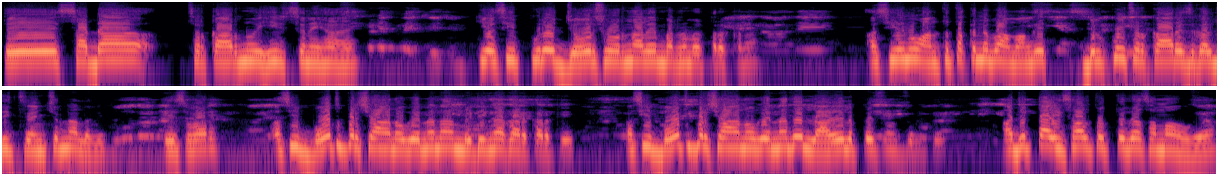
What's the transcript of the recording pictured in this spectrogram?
ਤੇ ਸਾਡਾ ਸਰਕਾਰ ਨੂੰ ਇਹੀ ਸੁਨੇਹਾ ਹੈ ਕਿ ਅਸੀਂ ਪੂਰੇ ਜ਼ੋਰ ਸ਼ੋਰ ਨਾਲ ਇਹ ਮਰਨ ਵਰਤ ਰੱਖਣਾ। ਅਸੀਂ ਇਹਨੂੰ ਅੰਤ ਤੱਕ ਨਿਭਾਵਾਂਗੇ। ਬਿਲਕੁਲ ਸਰਕਾਰ ਇਸ ਗੱਲ ਦੀ ਟੈਨਸ਼ਨ ਨਾ ਲਵੇ। ਇਸ ਵਾਰ ਅਸੀਂ ਬਹੁਤ ਪਰੇਸ਼ਾਨ ਹੋ ਗਏ ਇਹਨਾਂ ਨਾਲ ਮੀਟਿੰਗਾਂ ਕਰ ਕਰਕੇ। ਅਸੀਂ ਬਹੁਤ ਪਰੇਸ਼ਾਨ ਹੋ ਗਏ ਇਹਨਾਂ ਦੇ ਲਾਲੇ ਲੱਪੇ ਸੁਣ ਸੁਣ ਕੇ। ਅੱਜ 2.5 ਸਾਲ ਤੋਂ ਉੱਤੇ ਦਾ ਸਮਾਂ ਹੋ ਗਿਆ।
